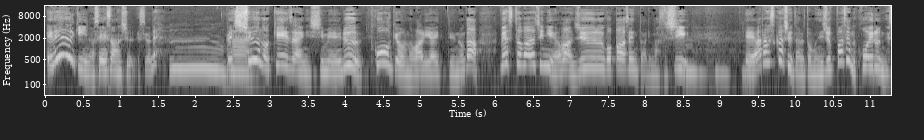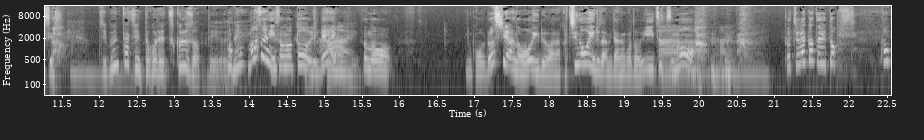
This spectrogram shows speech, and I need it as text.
エネルギーの生産州ですよね。で、州の経済に占める工業の割合っていうのが、ウェストバージニアは15%ありますし、えアラスカ州であるともう20%超えるんですよ。自分たちのところで作るぞっていうね。まさにその通りで、はい、そのこうロシアのオイルはなんか血のオイルだみたいなことを言いつつも、どちらかというと、国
